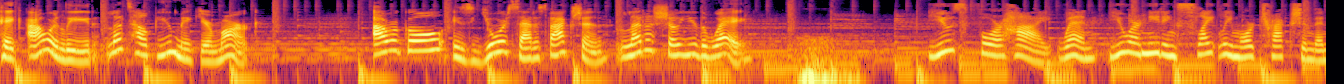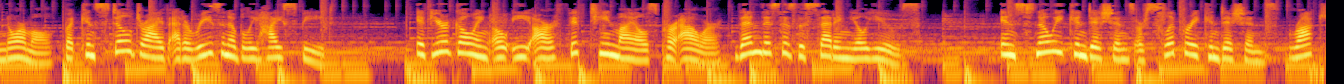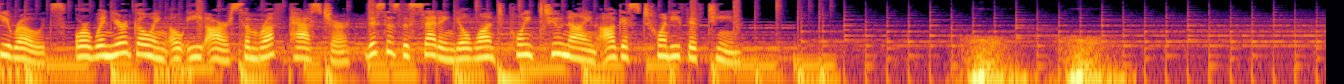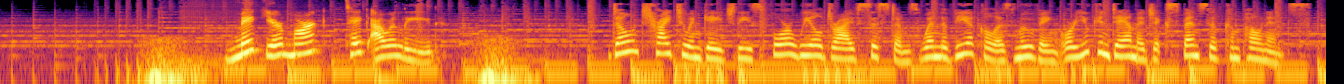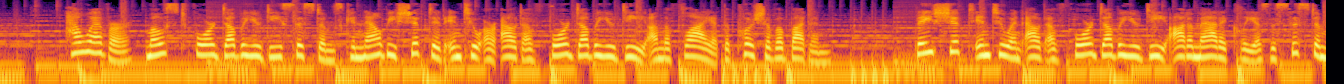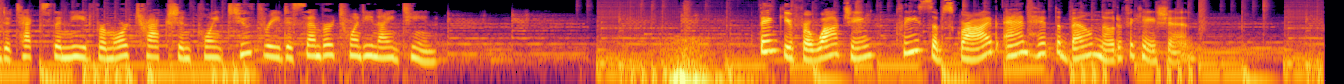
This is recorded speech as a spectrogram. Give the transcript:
Take our lead, let's help you make your mark. Our goal is your satisfaction. Let us show you the way. Use 4 high when you are needing slightly more traction than normal but can still drive at a reasonably high speed. If you're going OER 15 miles per hour, then this is the setting you'll use. In snowy conditions or slippery conditions, rocky roads, or when you're going OER some rough pasture, this is the setting you'll want. 0.29 August 2015. Make your mark, take our lead. Don't try to engage these four-wheel drive systems when the vehicle is moving or you can damage expensive components. However, most 4WD systems can now be shifted into or out of 4WD on the fly at the push of a button. They shift into and out of 4WD automatically as the system detects the need for more traction. 23 December 2019 Thank you for watching. Please subscribe and hit the bell notification.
